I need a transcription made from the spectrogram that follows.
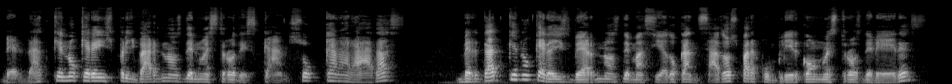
¿Verdad que no queréis privarnos de nuestro descanso, camaradas? ¿Verdad que no queréis vernos demasiado cansados para cumplir con nuestros deberes?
